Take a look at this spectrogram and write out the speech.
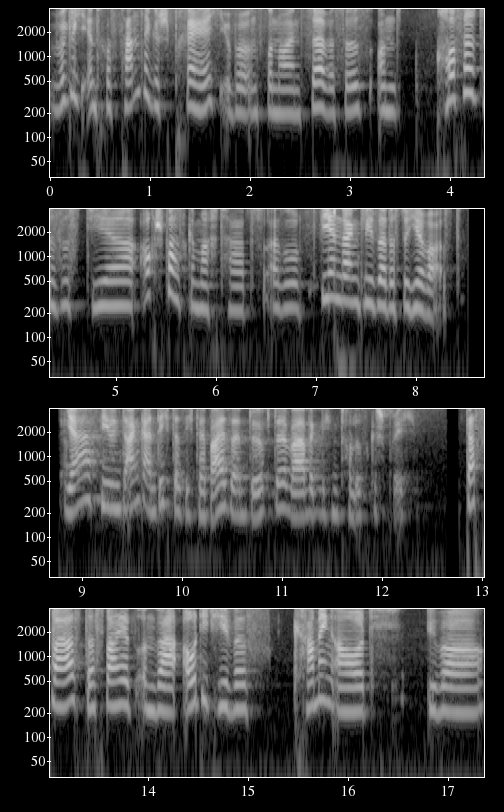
wirklich interessante Gespräch über unsere neuen Services und hoffe, dass es dir auch Spaß gemacht hat. Also vielen Dank, Lisa, dass du hier warst. Ja, vielen Dank an dich, dass ich dabei sein dürfte. War wirklich ein tolles Gespräch. Das war's. Das war jetzt unser auditives Coming Out über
